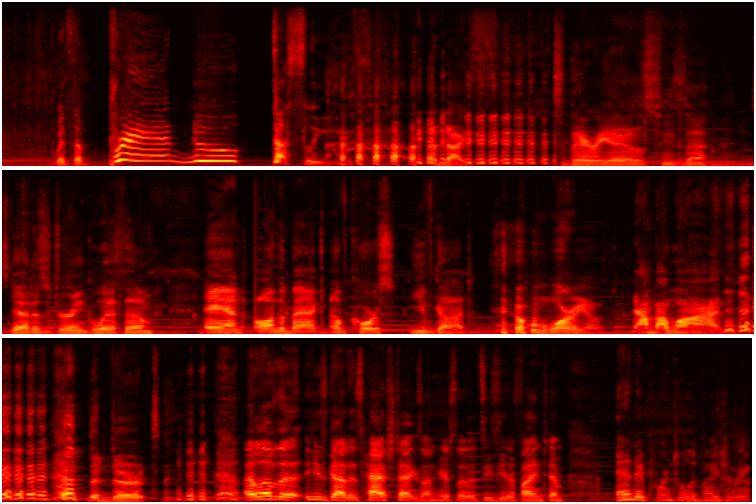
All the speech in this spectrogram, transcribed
with the brand new dust sleeve. nice. there he is. He's uh, he's got his drink with him, and on the back, of course, you've got Wario number one. Hit the dirt. I love that he's got his hashtags on here so that it's easy to find him, and a parental advisory,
